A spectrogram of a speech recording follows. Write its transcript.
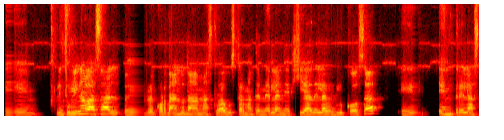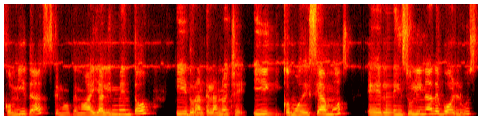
eh, la insulina basal, eh, recordando nada más que va a buscar mantener la energía de la glucosa eh, entre las comidas, que no, que no hay alimento, y durante la noche. Y como decíamos, eh, la insulina de bolus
